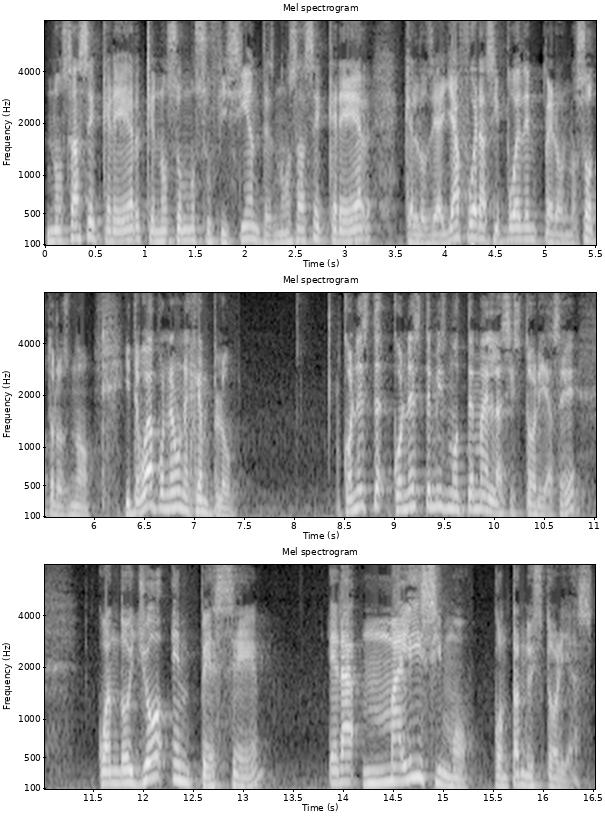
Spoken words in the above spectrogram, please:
nos hace creer que no somos suficientes, nos hace creer que los de allá afuera sí pueden, pero nosotros no. Y te voy a poner un ejemplo. Con este, con este mismo tema de las historias, ¿eh? Cuando yo empecé, era malísimo contando historias.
